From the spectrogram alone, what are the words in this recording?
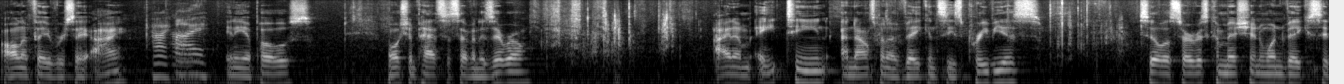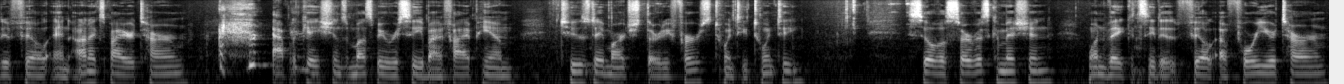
All in favor say aye. Aye. Aye. Any opposed? Motion passes seven to zero. Item 18, announcement of vacancies previous. Civil Service Commission, one vacancy to fill an unexpired term. Applications must be received by 5 PM Tuesday, March 31st, 2020. Civil Service Commission, one vacancy to fill a four-year term.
